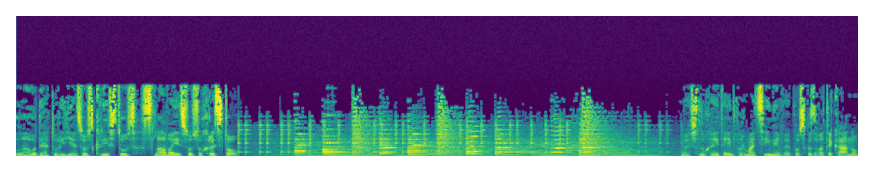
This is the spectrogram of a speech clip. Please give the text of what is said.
Лаудетур Єсус Христос, слава Ісусу Христу! Ви слухаєте інформаційний випуск з Ватикану.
